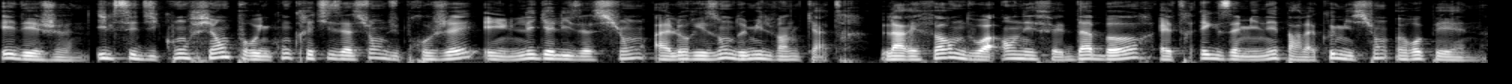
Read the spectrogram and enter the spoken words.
et des jeunes. Il s'est dit confiant pour une concrétisation du projet et une légalisation à l'horizon 2024. La réforme doit en effet d'abord être examinée par la Commission européenne.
